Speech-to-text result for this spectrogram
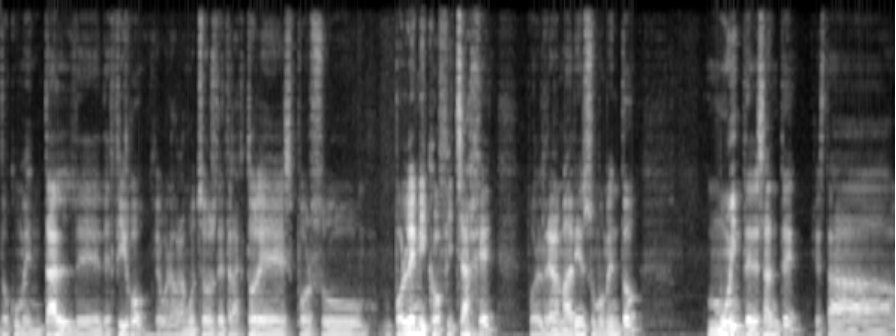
documental de, de, Figo, que bueno, habrá muchos detractores por su polémico fichaje por el Real Madrid en su momento, muy interesante, que está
